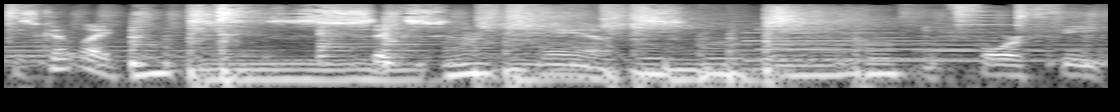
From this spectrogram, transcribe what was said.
He's got like six hands and four feet.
